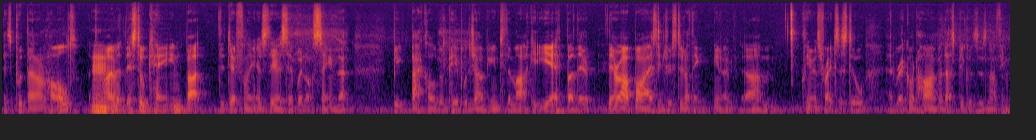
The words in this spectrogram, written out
has put that on hold at the Mm. moment. They're still keen, but they're definitely, as Theo said, we're not seeing that big backlog of people jumping into the market yet. But there there are buyers interested. I think you know um, clearance rates are still at record high, but that's because there's nothing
